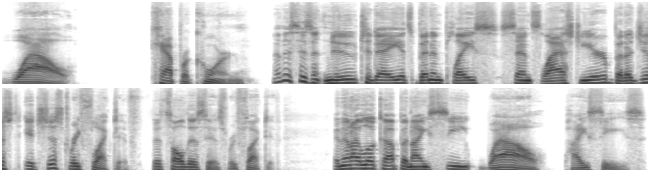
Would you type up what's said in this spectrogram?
wow, Capricorn. Now this isn't new today. It's been in place since last year, but just it's just reflective. That's all this is, reflective. And then I look up and I see, wow, Pisces.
